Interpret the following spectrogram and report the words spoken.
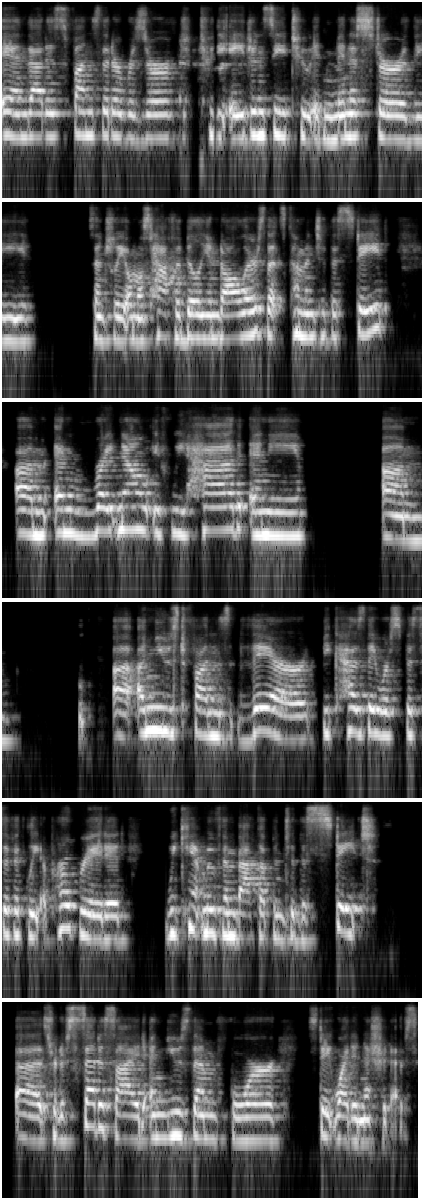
And that is funds that are reserved to the agency to administer the essentially almost half a billion dollars that's come into the state. Um, and right now, if we had any um, uh, unused funds there because they were specifically appropriated, we can't move them back up into the state uh, sort of set aside and use them for statewide initiatives.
